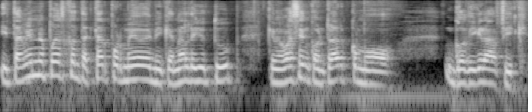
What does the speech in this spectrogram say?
Y también me puedes contactar por medio de mi canal de YouTube que me vas a encontrar como Godigraphic.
